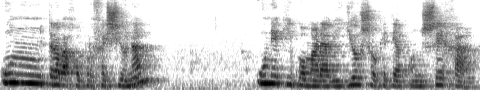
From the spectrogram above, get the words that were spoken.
Un trabajo profesional, un equipo maravilloso que te aconseja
